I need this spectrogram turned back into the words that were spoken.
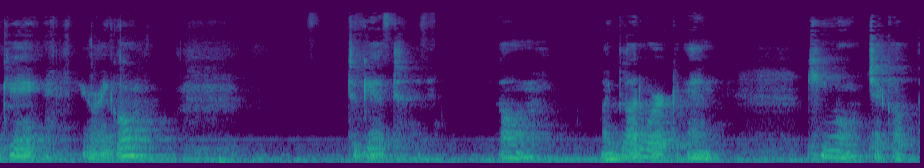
Okay, here I go to get my blood work and chemo checkup.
